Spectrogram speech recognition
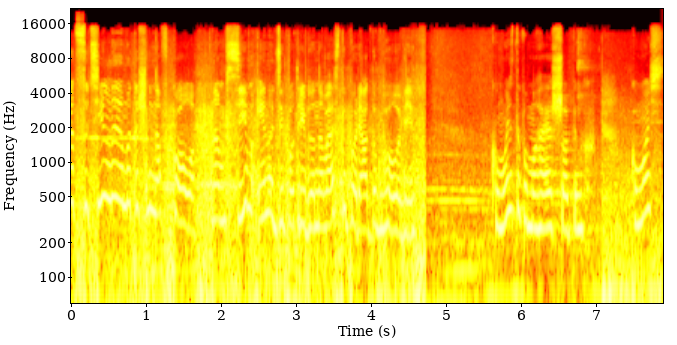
Серед суцільної метушні навколо нам всім іноді потрібно навести порядок в голові. Комусь допомагає шопінг, комусь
